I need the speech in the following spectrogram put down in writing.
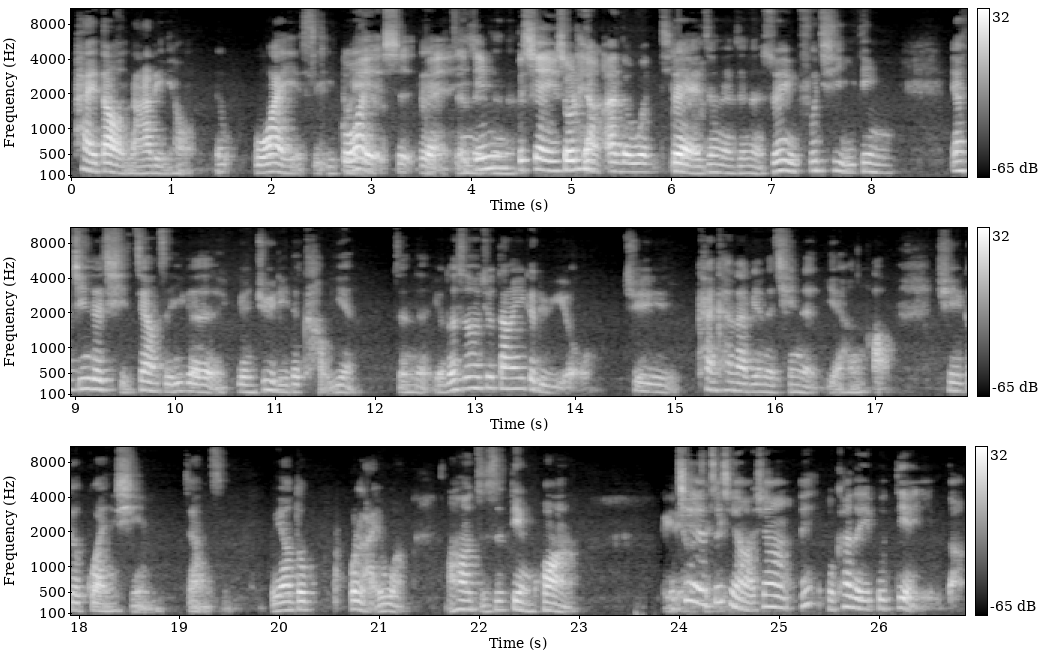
派到哪里哈，国外也是一，国外也是对，已经不限于说两岸的问题。对，真的真的，所以夫妻一定要经得起这样子一个远距离的考验。真的，有的时候就当一个旅游。去看看那边的亲人也很好，去一个关心这样子，不要都不来往，然后只是电话。我记得之前好像，哎，我看了一部电影吧，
